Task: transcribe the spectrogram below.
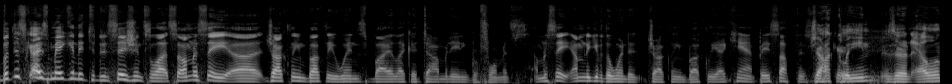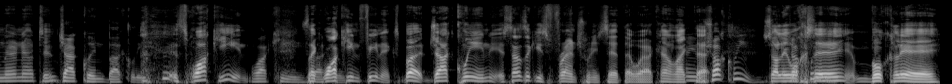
but this guy's making it to decisions a lot. So I'm gonna say uh, Joaquin Buckley wins by like a dominating performance. I'm gonna say I'm gonna give the win to Joaquin Buckley. I can't based off this. record. Is there an L in there now too? Joaquin Buckley. it's Joaquin. Joaquin. It's like Buckley. Joaquin Phoenix, but Jacqueline. It sounds like he's French when you say it that way. I kind of like I mean, that. Joaquin. Charlie Joaquin. Bouclé,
